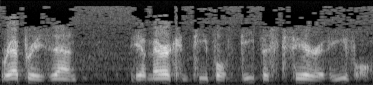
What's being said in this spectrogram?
represent the American people's deepest fear of evil.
